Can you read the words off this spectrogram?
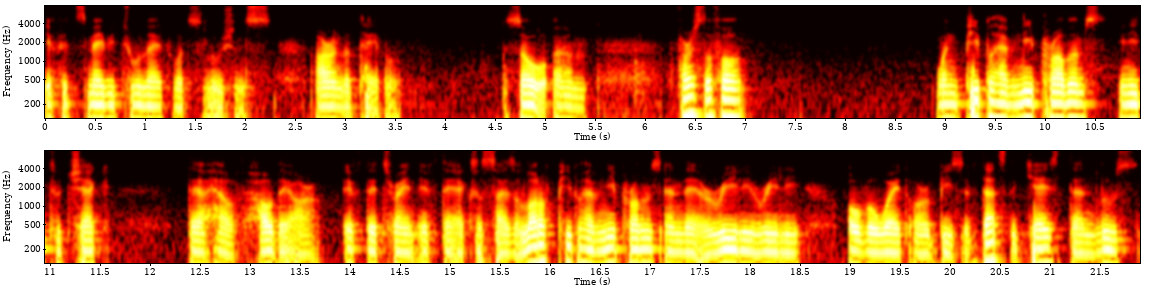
if it's maybe too late, what solutions are on the table. So, um, first of all, when people have knee problems, you need to check their health, how they are, if they train, if they exercise. A lot of people have knee problems and they're really, really overweight or obese. If that's the case, then lose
